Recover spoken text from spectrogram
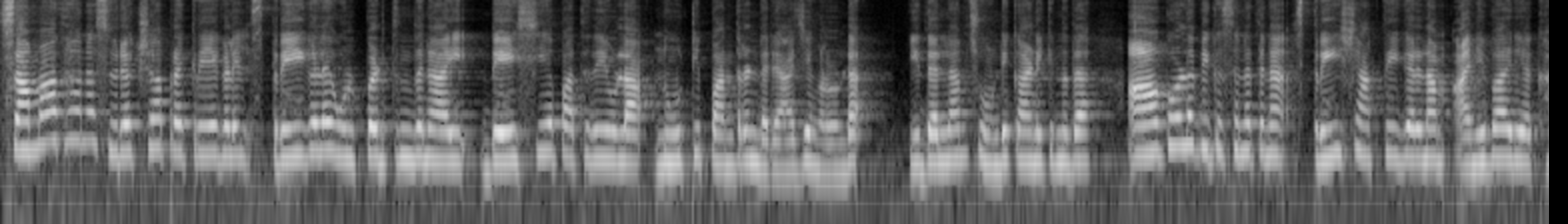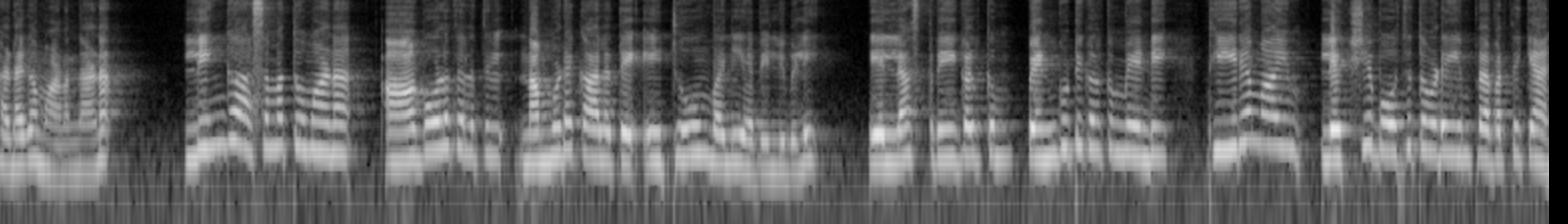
സമാധാന സുരക്ഷാ പ്രക്രിയകളിൽ സ്ത്രീകളെ ഉൾപ്പെടുത്തുന്നതിനായി ദേശീയ പദ്ധതിയുള്ള നൂറ്റി പന്ത്രണ്ട് രാജ്യങ്ങളുണ്ട്. ഇതെല്ലാം ചൂണ്ടിക്കാണിക്കുന്നത് ആഗോള വികസനത്തിന് സ്ത്രീ ശാക്തീകരണം അനിവാര്യ ഘടകമാണെന്നാണ്. ലിംഗ അസമത്വമാണ് ആഗോളതലത്തിൽ നമ്മുടെ കാലത്തെ ഏറ്റവും വലിയ വെല്ലുവിളി. എല്ലാ സ്ത്രീകൾക്കും പെൺകുട്ടികൾക്കും വേണ്ടി ധീരമായും ലക്ഷ്യബോധത്തോടെയും പ്രവർത്തിക്കാൻ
